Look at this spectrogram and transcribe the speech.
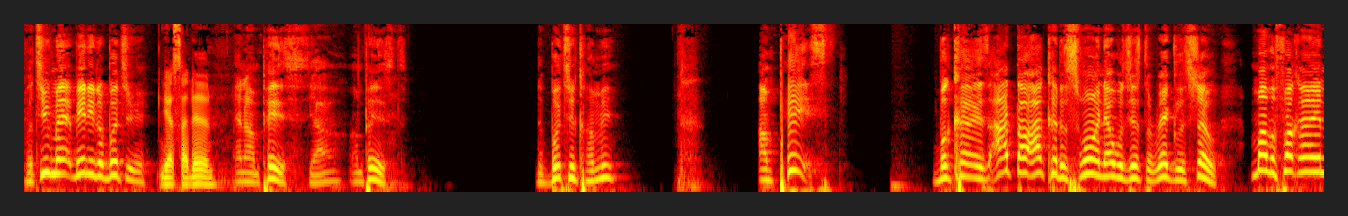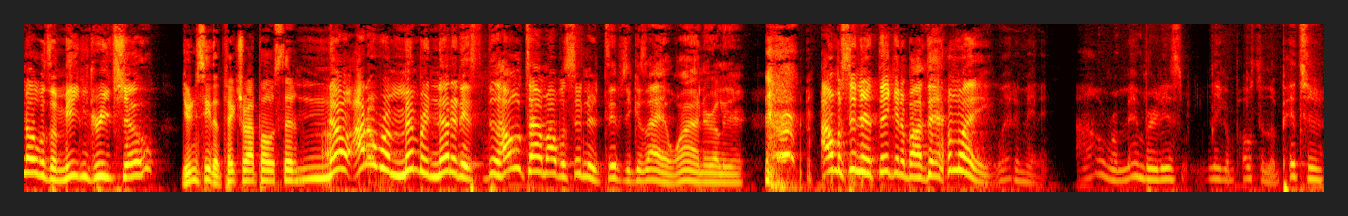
But you met Benny the Butcher, Yes, I did. and I'm pissed, y'all. I'm pissed. The Butcher coming. I'm pissed because I thought I could have sworn that was just a regular show. Motherfucker, I didn't know it was a meet and greet show. You didn't see the picture I posted? No, I don't remember none of this. The whole time I was sitting there tipsy because I had wine earlier. I was sitting there thinking about that. I'm like, wait a minute. I don't remember this nigga posting a picture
